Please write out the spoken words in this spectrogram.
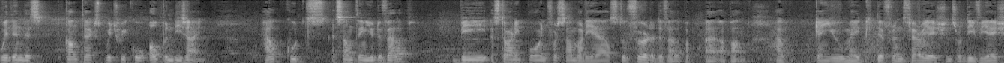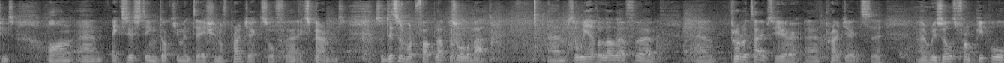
within this context, which we call open design. How could something you develop be a starting point for somebody else to further develop up, uh, upon? How can you make different variations or deviations on um, existing documentation of projects, of uh, experiments? So this is what FabLab is all about. Um, so we have a lot of uh, uh, prototypes here, uh, projects, uh, results from people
